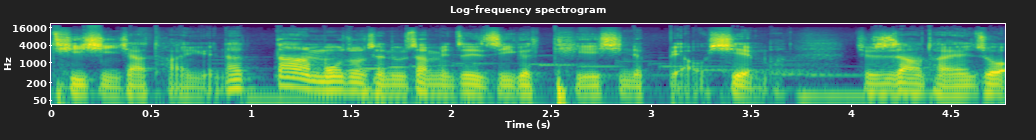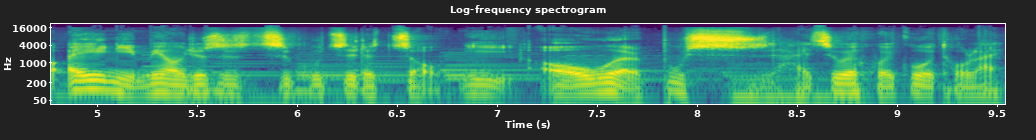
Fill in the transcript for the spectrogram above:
提醒一下团员。那当然，某种程度上面，这也是一个贴心的表现嘛，就是让团员说，哎，你没有就是自顾自的走，你偶尔不时还是会回过头来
